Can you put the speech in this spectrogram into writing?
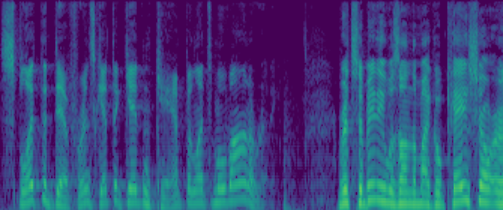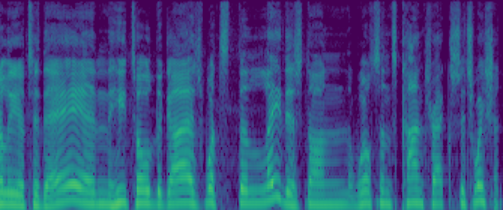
split the difference, get the kid in camp, and let's move on already. Rich Cimini was on the Michael Kay show earlier today, and he told the guys what's the latest on Wilson's contract situation.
